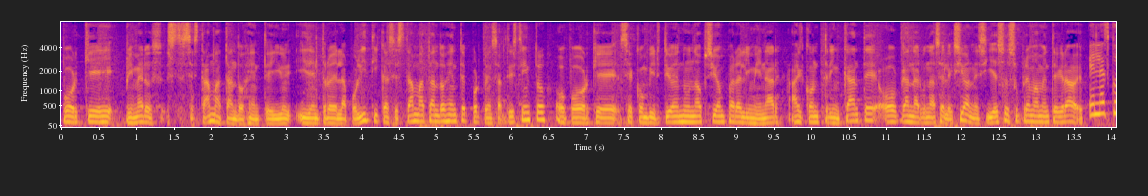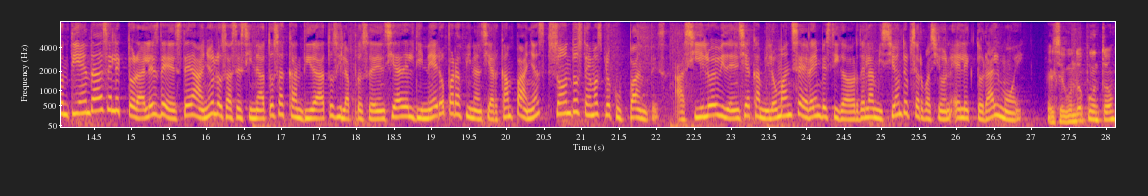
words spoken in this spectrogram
porque primero se está matando gente y, dentro de la política se está matando gente por pensar distinto o porque se convirtió en una opción para eliminar al contrincante o ganar unas elecciones y eso es supremamente grave. En las contiendas electorales de este año, los asesinatos a candidatos y la procedencia del dinero para financiar campañas son dos temas preocupantes. Así lo evidencia Camilo Mancera, investigador de la misión de observación electoral MOE. El segundo punto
